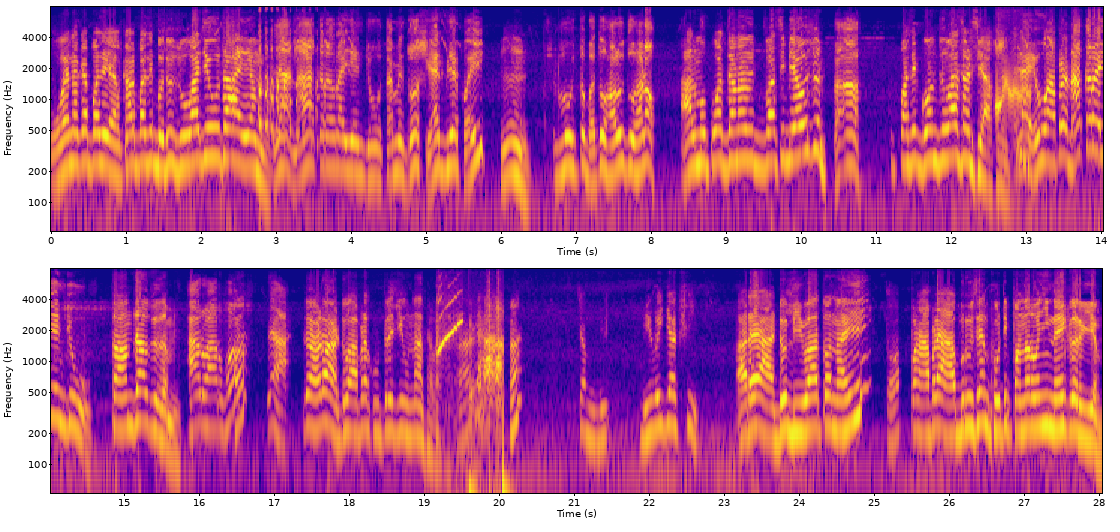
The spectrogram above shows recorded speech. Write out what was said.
હોય ને કે પછી એલકાર પછી બધું જોવા જેવું થાય એમ. લ્યા ના કરાવરાય એમ જોવું. તમે જો શેર બે ભાઈ હમ. હું તો બધું હાળું છું હાડો હાલ હું પાંચ જણા બે આવું છું હા પછી ગોમ જોવા ચડશે આખું. એટલે એવું આપણે ના કરાય એમ જોવું. તો સમજાવજો તમે. સારું હારું હો. હા? લે હા. એટલે હડો આડું આપણે કૂતરે જેવું ના થવાય. હા? ચમ બી- બીવાઈ છી અરે આડું બીવા તો નહીં તો? પણ આપણે આબરૂ છે ને ખોટી પંદર વની નહીં કરવી એમ.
